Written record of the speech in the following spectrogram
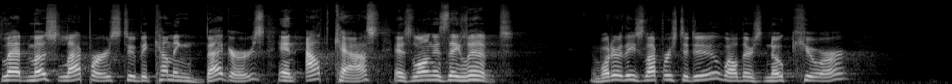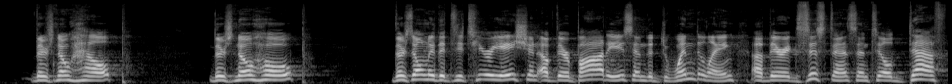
led most lepers to becoming beggars and outcasts as long as they lived. And what are these lepers to do? Well, there's no cure, there's no help, there's no hope. There's only the deterioration of their bodies and the dwindling of their existence until death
